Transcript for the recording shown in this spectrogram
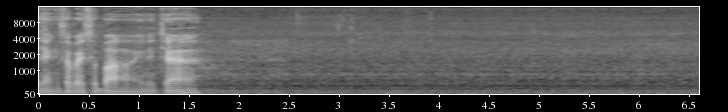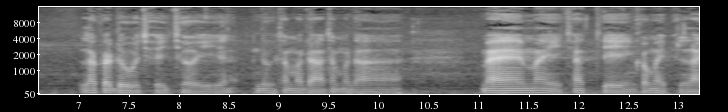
อย่างสบายสบายนะจ๊ะแล้วก็ดูเฉยๆดูธรรมดาธรรมดา แม้ไม่ชัดเจนก็ไม่เป็นไร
